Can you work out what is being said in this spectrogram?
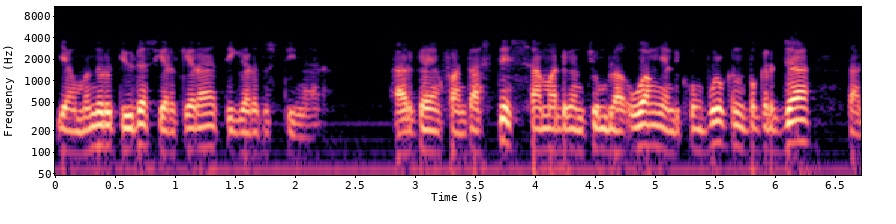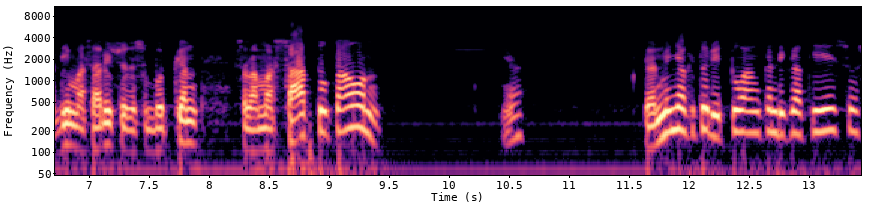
yang menurut Yudas kira-kira 300 dinar harga yang fantastis sama dengan jumlah uang yang dikumpulkan pekerja tadi Mas Ari sudah sebutkan selama satu tahun Ya. Dan minyak itu dituangkan di kaki Yesus.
